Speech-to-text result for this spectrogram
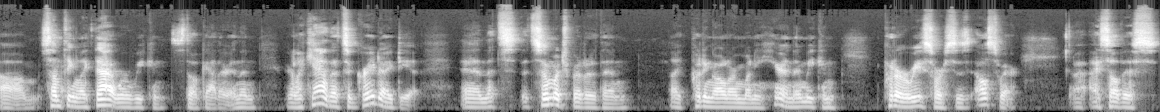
um, something like that where we can still gather. And then you're like, yeah, that's a great idea. And that's, that's so much better than like putting all our money here. And then we can put our resources elsewhere. Uh, I saw this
